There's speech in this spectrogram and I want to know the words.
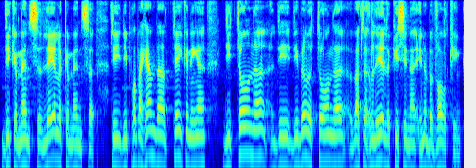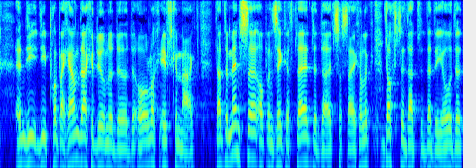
dikke mensen, lelijke mensen. Die, die propagandatekeningen die tonen, die, die willen tonen wat er lelijk is in een, in een bevolking. En die, die propaganda gedurende de, de oorlog heeft gemaakt dat de mensen op een zekere tijd, de Duitsers eigenlijk, dachten dat, dat de Joden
